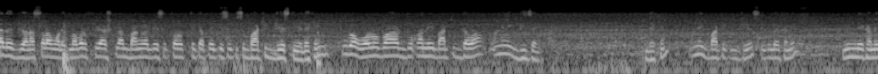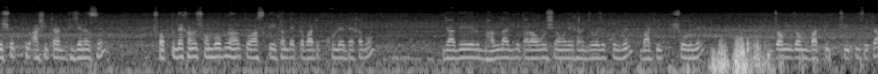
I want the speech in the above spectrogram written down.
হ্যালো এভরিওয়ান, আসসালামু আলাইকুম। আবার ফিরে আসলাম বাংলাদেশের তরফ থেকে আপনি কিছু কিছু বাটিক ড্রেস নিয়ে। দেখেন, পুরো অল ওভার দোকানে বাটির দেওয়া অনেক ডিজাইন দেখেন, অনেক বাটিক ড্রেস। এগুলো এখানে, নিম্ন এখানে সত্তর আশিটার ডিজাইন আছে। সব তো দেখানো সম্ভব না, তো আজকে এখান থেকে একটা বাটিক খুলে দেখাবো। যাদের ভালো লাগবে তারা অবশ্যই আমাদের এখানে যোগাযোগ করবেন বাটিক শোরুমে জমজম বাটিক থ্রি পিস এটা।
